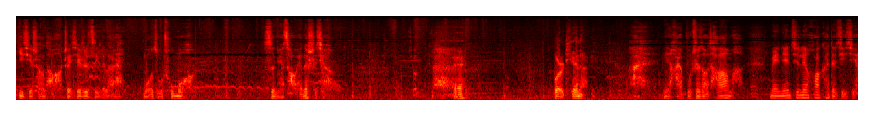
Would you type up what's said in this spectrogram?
一起商讨这些日子以来魔族出没、肆虐草原的事情。哎，布尔贴呢？哎，你还不知道他吗？每年金莲花开的季节，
